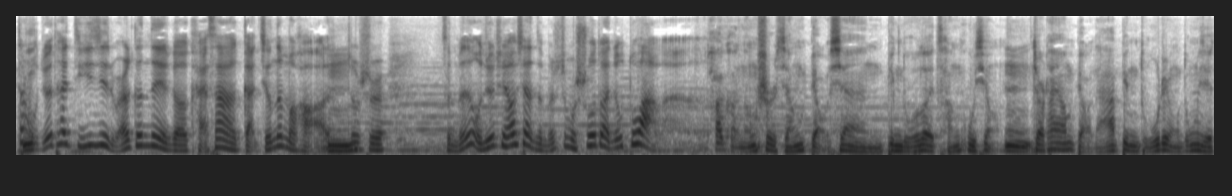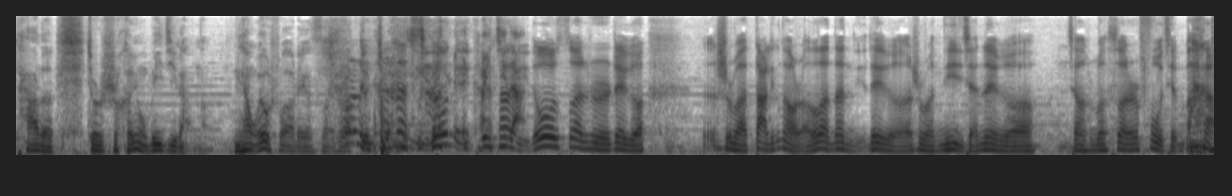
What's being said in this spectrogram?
但是我觉得他第一季里边跟那个凯撒感情那么好，就是怎么？我觉得这条线怎么这么说断就断了？他可能是想表现病毒的残酷性，嗯，就是他想表达病毒这种东西，它的就是是很有危机感的。你看，我又说到这个词，是吧？就那你都你看那，你都算是这个，是吧？大领导人了，那你这个是吧？你以前这个。像什么算是父亲吧？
